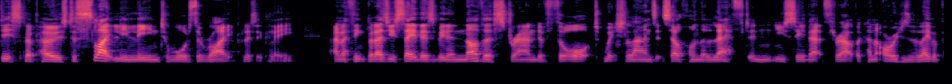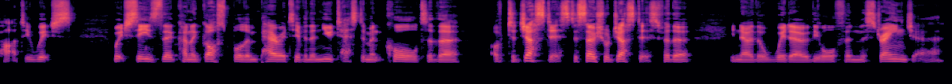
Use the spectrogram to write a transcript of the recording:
disproposed to slightly lean towards the right politically. And I think, but as you say, there's been another strand of thought which lands itself on the left, and you see that throughout the kind of origins of the Labour Party, which which sees the kind of gospel imperative in the New Testament call to the of to justice, to social justice for the you know the widow, the orphan, the stranger,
